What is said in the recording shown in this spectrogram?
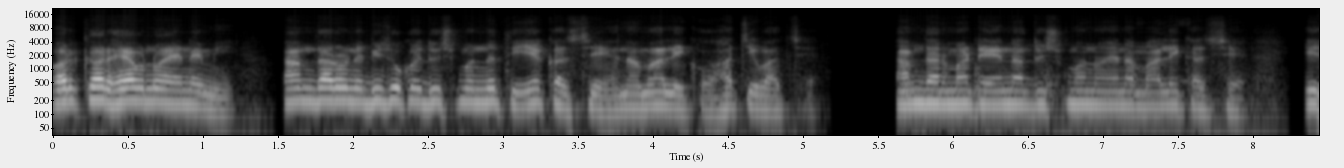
વર્કર હેવ નો એનેમી કામદારોને બીજું કોઈ દુશ્મન નથી, એક જ છે એના માલિકો, સાચી વાત છે. કામદાર માટે એના દુશ્મનો એના માલિક જ છે. એ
